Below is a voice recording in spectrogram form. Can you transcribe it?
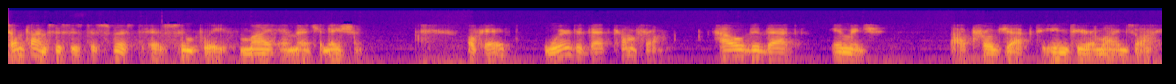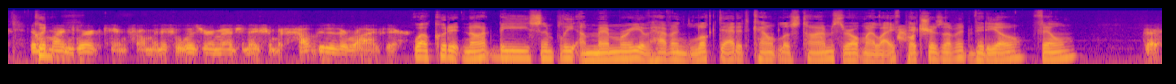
sometimes this is dismissed as simply my imagination. Okay, where did that come from? How did that image uh, project into your mind's eye? Never Could- mind where it came from and if it was your imagination, but how did it arrive there? Well, could it not be simply a memory of having looked at it countless times throughout my life? Pictures of it, video, film? That,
